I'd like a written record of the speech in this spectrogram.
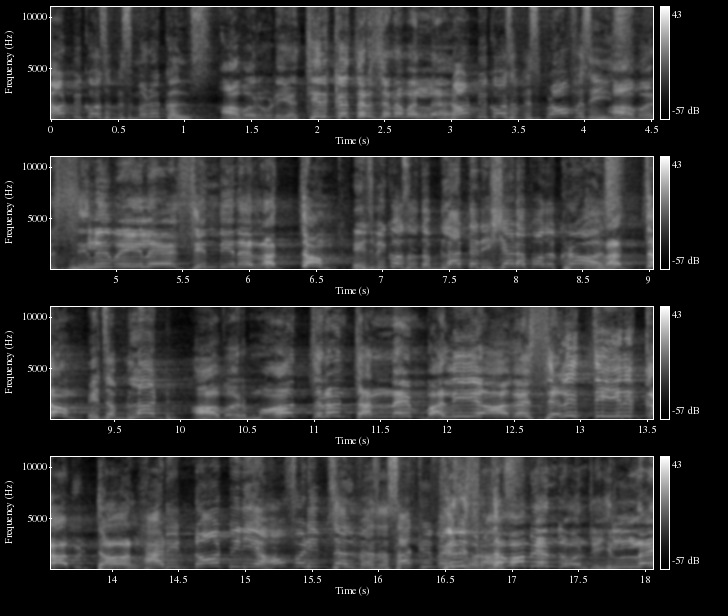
not because of his miracles, அவருடைய தீர்க்க தரிசனம் அல்ல not because of his prophecies. அவர் சிலுவையிலே சிந்தின ரத்தம் It's because of the blood that he shed upon the cross. ரத்தம் It's a blood. அவர் மாத்திரம் தன்னை பலியாக செலுத்தி இருக்காவிட்டால் Had it not been he offered himself as a sacrifice for us, கிறிஸ்தவம் என்று ஒன்று இல்லை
